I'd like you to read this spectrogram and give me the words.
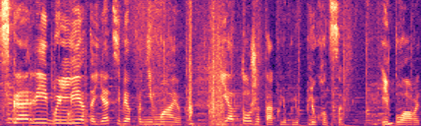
Скорей бы лето, я тебя понимаю. Я тоже так люблю плюхаться и плавать.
